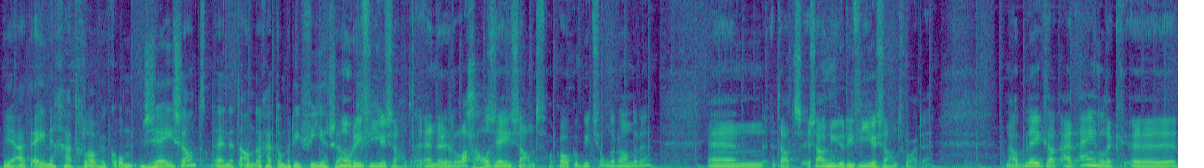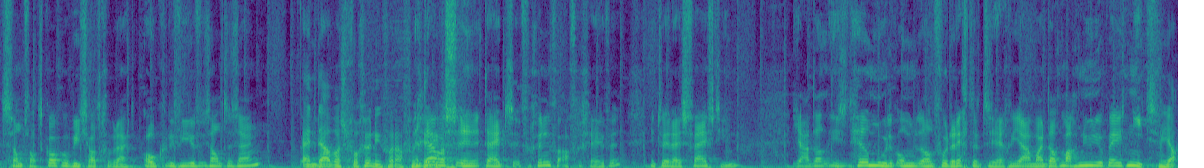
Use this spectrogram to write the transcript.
Ja, het ene gaat geloof ik om zeezand en het andere gaat om rivierzand. Om rivierzand. En er lag al zeezand van Coco Beach onder andere. En dat zou nu rivierzand worden. Nou bleek dat uiteindelijk eh, het zand wat Coco Beach had gebruikt ook rivierzand te zijn. En daar was vergunning voor En afgegeven. daar was in de tijd vergunning voor afgegeven, in 2015. Ja, dan is het heel moeilijk om dan voor de rechter te zeggen... ja, maar dat mag nu opeens niet. Ja,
